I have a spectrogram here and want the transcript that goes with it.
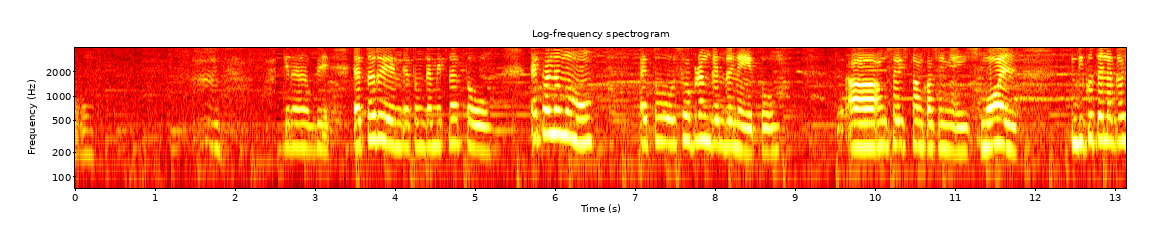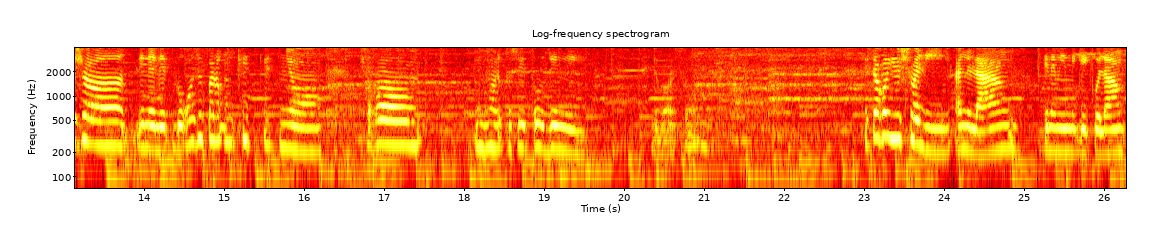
ko. Grabe. Ito rin, itong damit na to. Ito alam mo, ito, sobrang ganda na ito. Ah, ang size lang kasi niya is small. Hindi ko talaga siya nilalit ko kasi parang ang cute-cute niya. Tsaka, mahal kasi ito din eh. Diba? So, kasi ako usually, ano lang, pinamimigay ko lang.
